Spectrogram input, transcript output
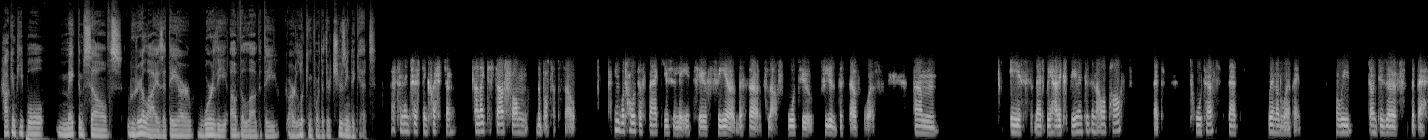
How can people make themselves realize that they are worthy of the love that they are looking for, that they're choosing to get? That's an interesting question. I like to start from the bottom. So I think what holds us back usually to feel the self love or to feel the self worth um, is that we had experiences in our past that taught us that we're not worth it, or we don't deserve the best.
